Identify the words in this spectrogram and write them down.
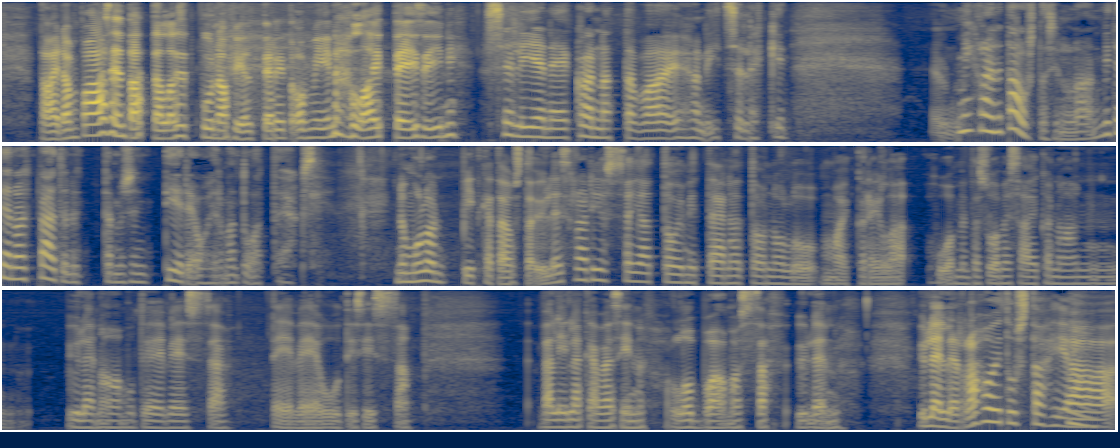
taidanpa asentaa tällaiset punafilterit omiin laitteisiini. Se lienee kannattavaa ihan itsellekin. Minkälainen tausta sinulla on? Miten olet päätynyt tämmöisen tiedeohjelman tuottajaksi? No mulla on pitkä tausta Yleisradiossa ja toimittajana on ollut Maikkarilla huomenta Suomessa aikanaan Ylen aamu TVssä, TV-uutisissa. Välillä käväsin lobbaamassa Ylen, Ylelle rahoitusta, ja,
